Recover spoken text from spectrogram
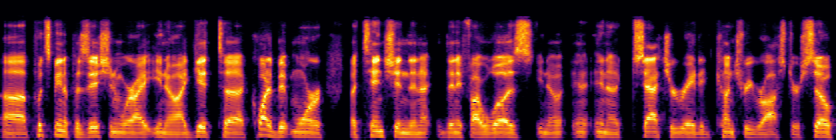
uh, puts me in a position where I you know I get uh, quite a bit more attention than than if I was you know in, in a saturated country roster. So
